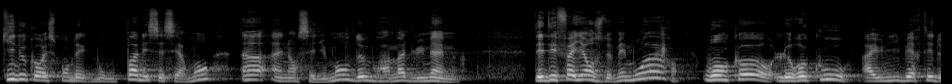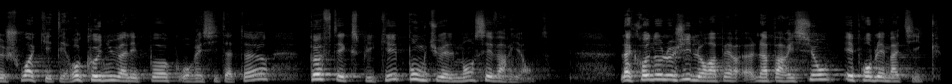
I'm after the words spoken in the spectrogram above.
qui ne correspondaient donc pas nécessairement à un enseignement de Muhammad lui-même. Des défaillances de mémoire ou encore le recours à une liberté de choix qui était reconnue à l'époque aux récitateurs peuvent expliquer ponctuellement ces variantes. La chronologie de leur apparition est problématique.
